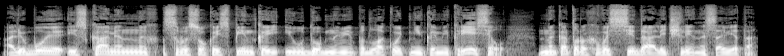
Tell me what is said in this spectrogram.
А любое из каменных с высокой спинкой и удобными подлокотниками кресел, на которых восседали члены совета,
